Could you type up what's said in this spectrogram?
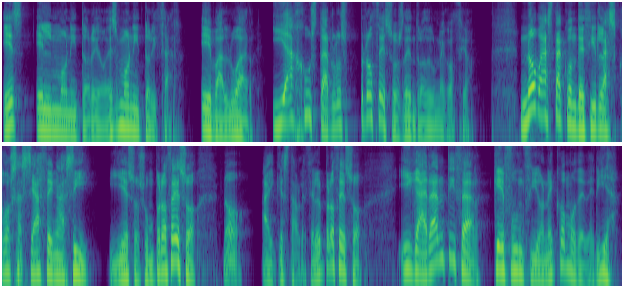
es el monitoreo, es monitorizar, evaluar y ajustar los procesos dentro de un negocio. No basta con decir las cosas se hacen así y eso es un proceso. No, hay que establecer el proceso y garantizar que funcione como debería.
